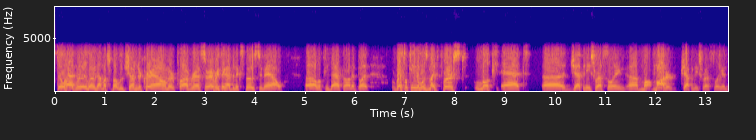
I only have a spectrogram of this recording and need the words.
still hadn't really learned that much about Lucha Underground or Progress or everything I've been exposed to now, uh, looking back on it. But Wrestle Kingdom was my first look at uh, Japanese wrestling, uh, mo- modern Japanese wrestling, and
